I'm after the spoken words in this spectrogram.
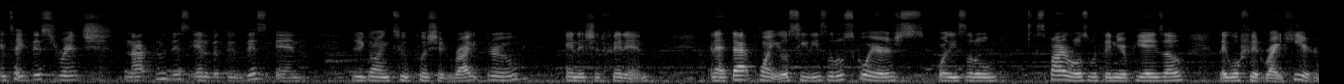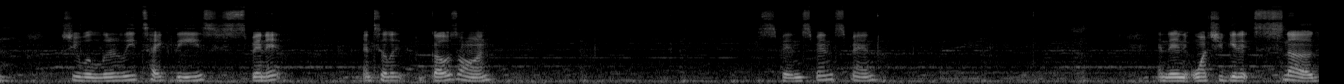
and take this wrench, not through this end, but through this end. You're going to push it right through and it should fit in. And at that point, you'll see these little squares or these little spirals within your piezo. They will fit right here. She will literally take these, spin it until it goes on. Spin, spin, spin. And then once you get it snug,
